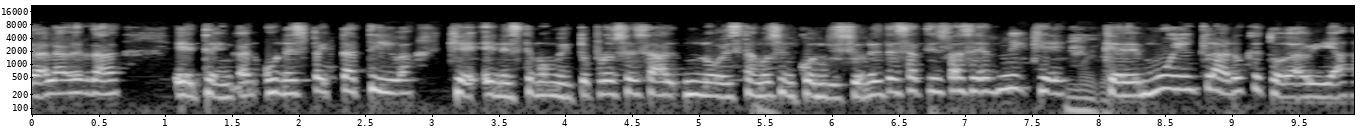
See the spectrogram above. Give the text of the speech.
de la verdad, eh, tengan una expectativa que en este momento procesal no estamos en condiciones de satisfacer ni que quede muy en claro que todavía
